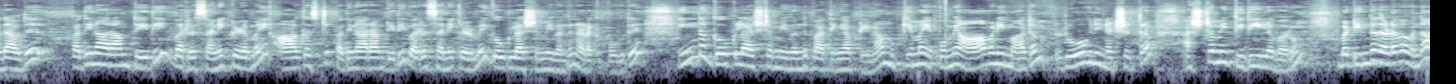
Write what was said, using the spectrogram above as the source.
அதாவது பதினாறாம் தேதி வர்ற சனிக்கிழமை ஆகஸ்ட் பதினாறாம் தேதி வர்ற சனிக்கிழமை கோகுலாஷ்டமி வந்து நடக்க போகுது. இந்த கோகுலாஷ்டமி வந்து பார்த்திங்க அப்படின்னா முக்கியமாக எப்போவுமே ஆவணி மாதம் ரோகிணி நட்சத்திரம் அஷ்டமி திதியில் வரும். பட் இந்த தடவை வந்து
